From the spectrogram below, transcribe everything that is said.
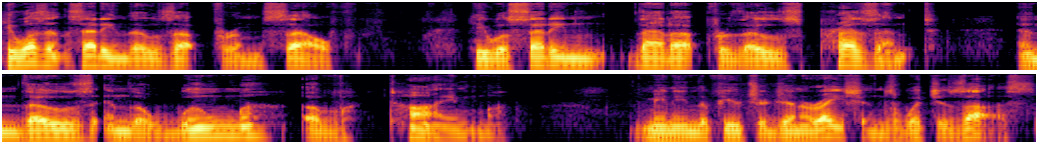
He wasn't setting those up for himself. He was setting that up for those present and those in the womb of time meaning the future generations, which is us.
